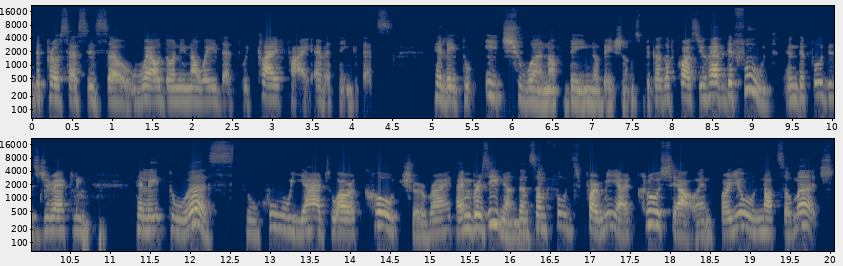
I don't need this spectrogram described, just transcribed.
the process is uh, well done in a way that we clarify everything that's related to each one of the innovations. Because of course you have the food, and the food is directly related to us, to who we are, to our culture, right? I'm Brazilian, then some foods for me are crucial, and for you not so much.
